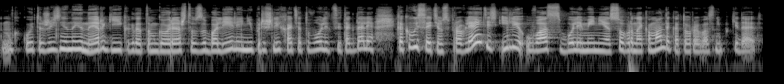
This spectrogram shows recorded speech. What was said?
ну, какой-то жизненной энергии, когда там говорят, что заболели, не пришли, хотят уволиться и так далее. Как вы с этим справляетесь? Или у вас более-менее собранная команда, которая вас не покидает?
